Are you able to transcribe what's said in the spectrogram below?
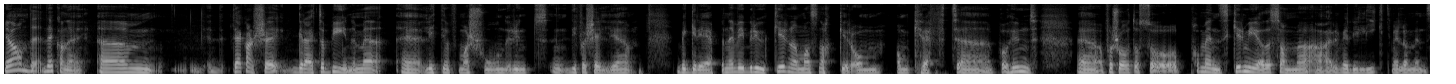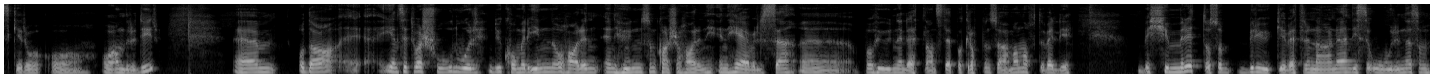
Ja, det, det, kan jeg. Um, det er kanskje greit å begynne med eh, litt informasjon rundt de forskjellige begrepene vi bruker når man snakker om, om kreft eh, på hund. Eh, for så vidt også på mennesker. Mye av det samme er veldig likt mellom mennesker og, og, og andre dyr. Um, og da, eh, i en situasjon hvor du kommer inn og har en, en hund som kanskje har en, en hevelse eh, på huden eller et eller annet sted på kroppen, så er man ofte veldig bekymret, og så bruker veterinærene disse ordene som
